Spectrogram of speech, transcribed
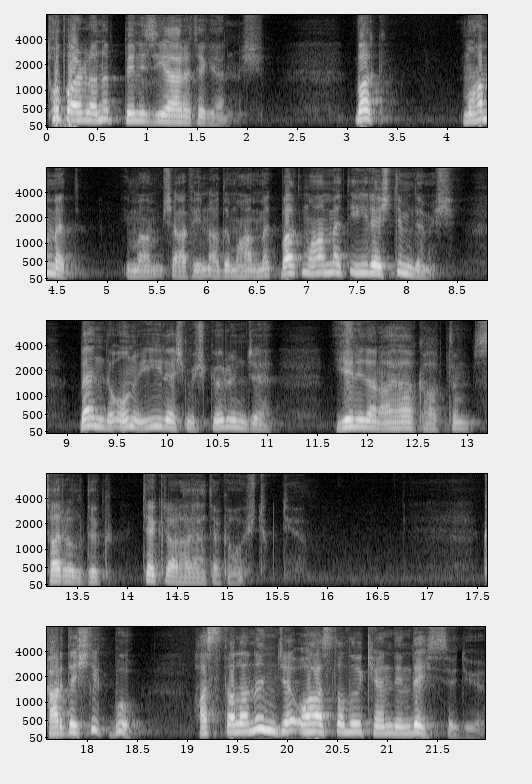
toparlanıp beni ziyarete gelmiş. Bak Muhammed, İmam Şafii'nin adı Muhammed, bak Muhammed iyileştim demiş. Ben de onu iyileşmiş görünce yeniden ayağa kalktım, sarıldık, tekrar hayata kavuştuk diyor. Kardeşlik bu. Hastalanınca o hastalığı kendinde hissediyor.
